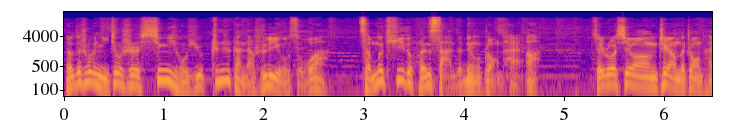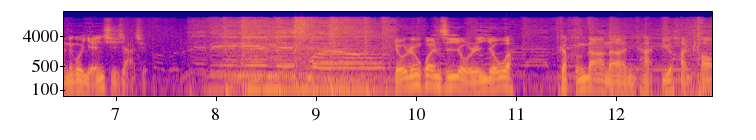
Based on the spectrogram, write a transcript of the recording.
有的时候你就是心有余，真是感到是力不足啊。怎么踢都很散的那种状态啊，所以说希望这样的状态能够延续下去。有人欢喜有人忧啊，这恒大呢，你看于汉超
